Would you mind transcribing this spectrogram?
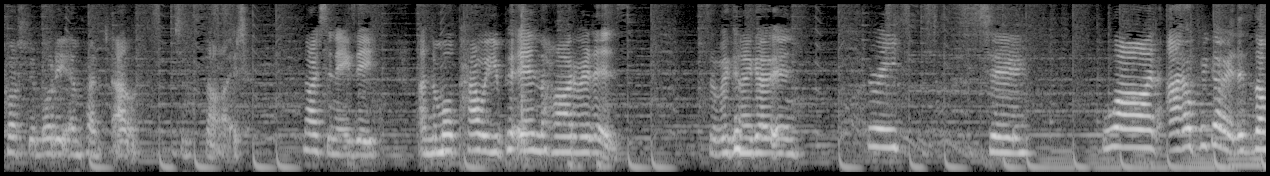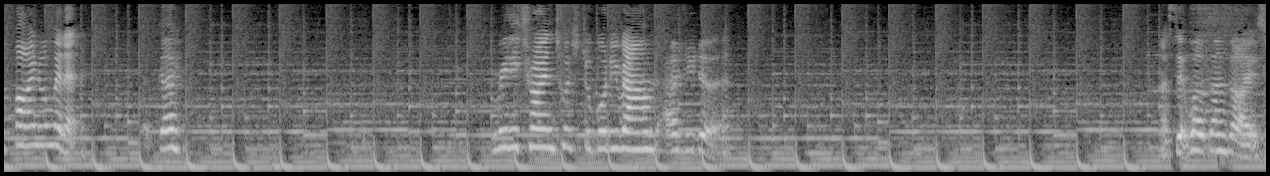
Cross your body and punch out to the side. Nice and easy. And the more power you put in, the harder it is. So we're going to go in three, two, one, and off we go. This is our final minute. Let's go. Really try and twist your body round as you do it. That's it, well done guys.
